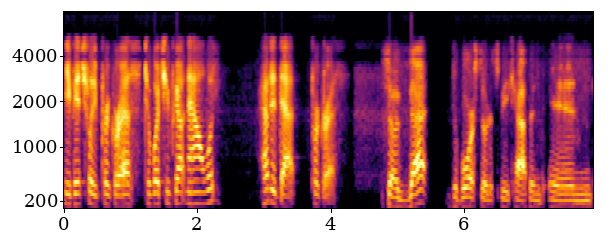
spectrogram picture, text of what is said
eventually progress to what you've got now? What how did that progress? So that divorce, so to speak, happened in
